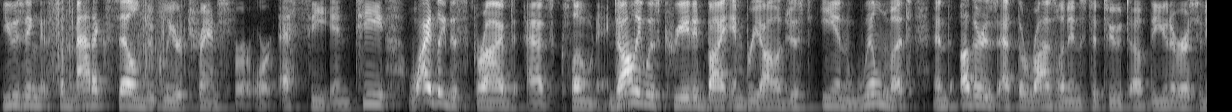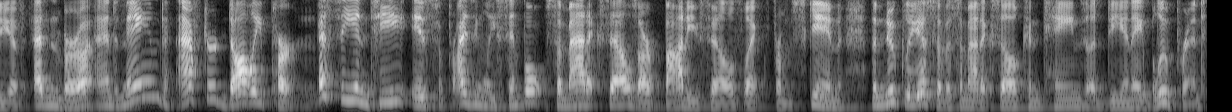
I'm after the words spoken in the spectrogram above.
using somatic cell nuclear transfer, or SCNT, widely described as cloning. Dolly was created by embryologist Ian Wilmut and others at the Roslin Institute of the University of Edinburgh and named after Dolly Parton. SCNT is surprisingly simple. Somatic cells are body cells like from skin. The nucleus of a somatic cell contains a DNA blueprint,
